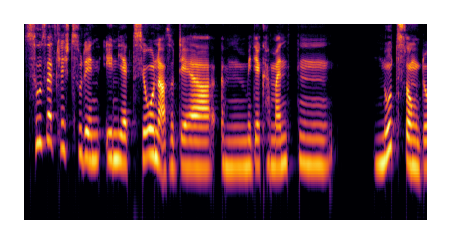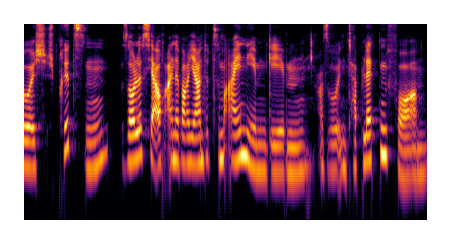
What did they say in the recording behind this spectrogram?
Zusätzlich zu den Injektionen, also der ähm, Medikamentennutzung durch Spritzen, soll es ja auch eine Variante zum Einnehmen geben, also in Tablettenform.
